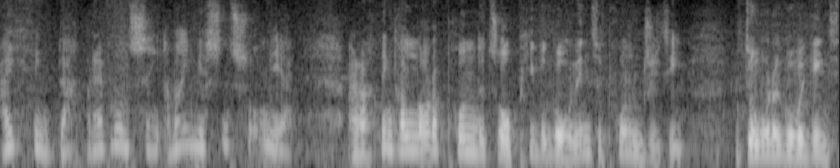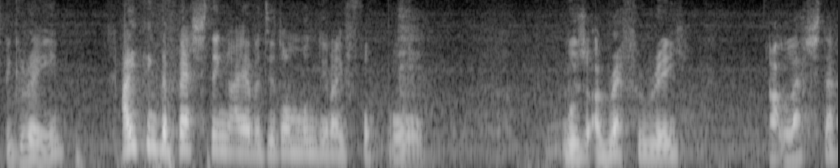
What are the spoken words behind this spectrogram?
I think that, but everyone's saying, am I missing something here? And I think a lot of pundits or people going into punditry don't want to go against the grain. I think the best thing I ever did on Monday Night Football was a referee at Leicester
